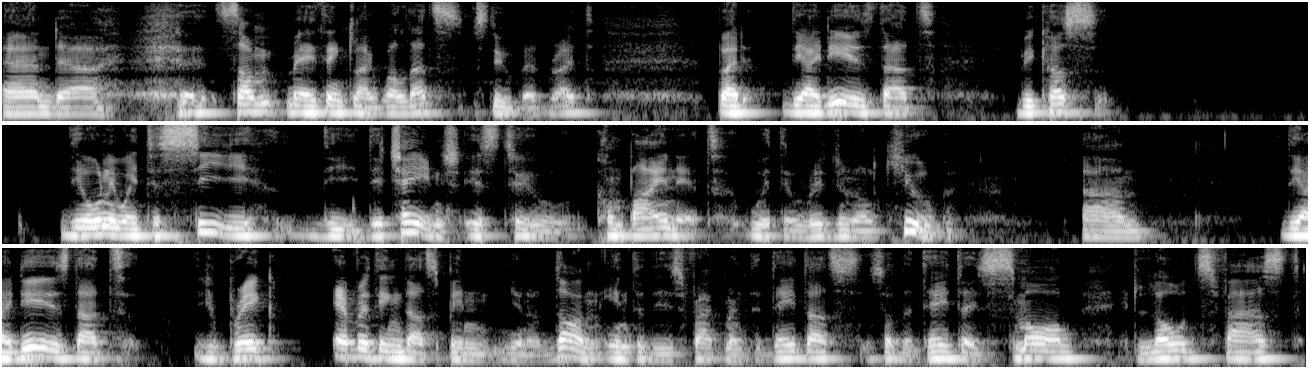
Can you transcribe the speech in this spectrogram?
And uh, some may think like, well, that's stupid, right? But the idea is that because the only way to see the, the change is to combine it with the original cube, um, the idea is that you break everything that's been you know done into these fragmented data. So the data is small, it loads fast,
